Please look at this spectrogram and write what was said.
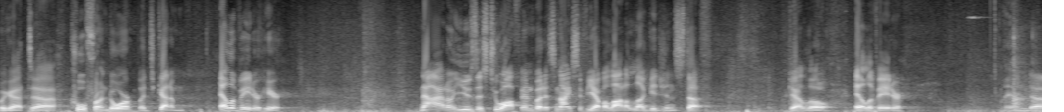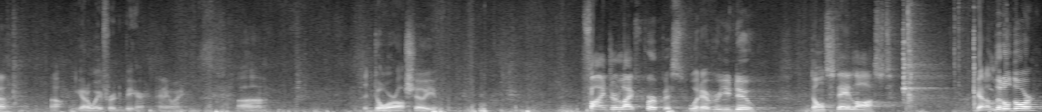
We got a uh, cool front door, but you got an elevator here. Now I don't use this too often, but it's nice if you have a lot of luggage and stuff. Got a little elevator. And, uh, oh, you gotta wait for it to be here. Anyway. Uh, the door I'll show you. Find your life purpose, whatever you do. Don't stay lost. Got a little door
